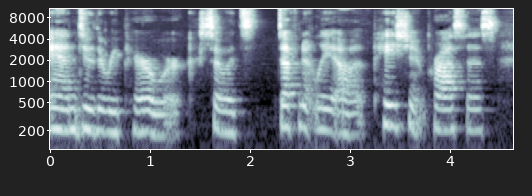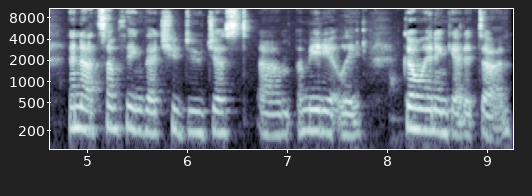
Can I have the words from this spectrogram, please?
and do the repair work. So it's definitely a patient process and not something that you do just um, immediately. Go in and get it done.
